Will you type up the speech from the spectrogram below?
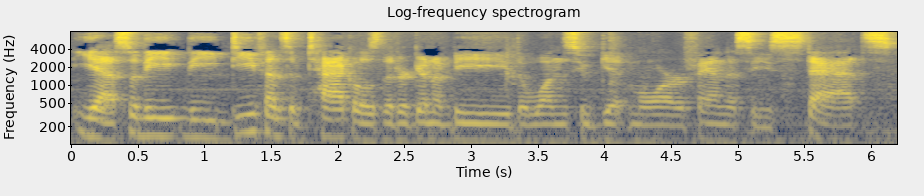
yeah so the the defensive tackles that are going to be the ones who get more fantasy stats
